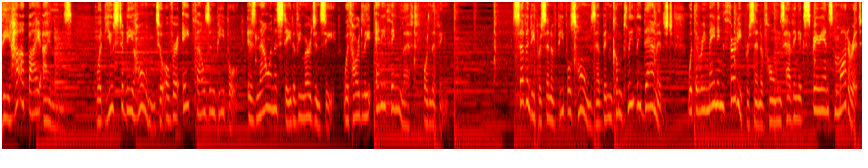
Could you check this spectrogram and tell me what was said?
The Ha'apai Islands, what used to be home to over 8,000 people, is now in a state of emergency with hardly anything left for living. 70% of people's homes have been completely damaged, with the remaining 30% of homes having experienced moderate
